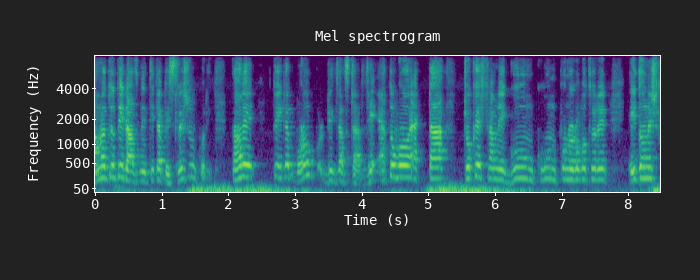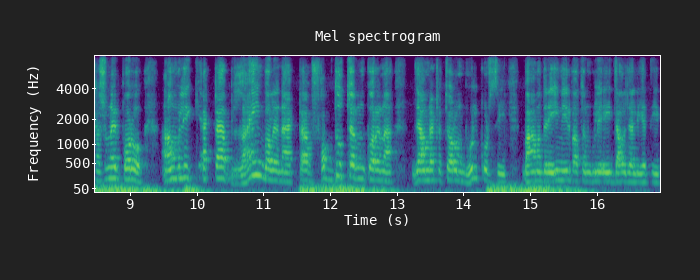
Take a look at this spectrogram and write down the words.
আমরা যদি রাজনীতিটা বিশ্লেষণ করি, তাহলে তো এটা বড় ডিজাস্টার যে এত বড় একটা চোখের সামনে গুম, খুন পনেরো বছরের এই ধরনের শাসনের পরও আওয়ামী লীগ একটা লাইন বলে না, একটা শব্দ উচ্চারণ করে না যে আমরা একটা চরম ভুল করছি বা আমাদের এই নির্বাচনগুলি, এই জাল জালিয়াতির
